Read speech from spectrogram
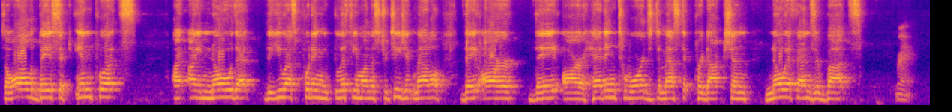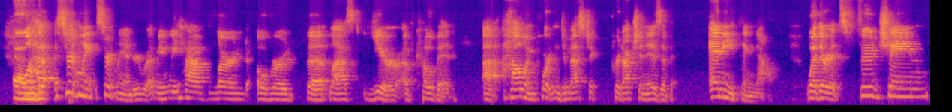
So all the basic inputs I, I know that the U.S. putting lithium on the strategic metal, they are they are heading towards domestic production. No ifs, ands, or buts. Right. And well, ha- certainly, certainly, Andrew. I mean, we have learned over the last year of COVID uh, how important domestic production is of anything now, whether it's food chain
